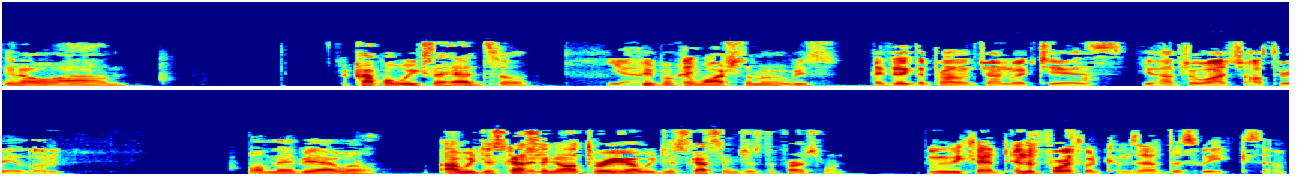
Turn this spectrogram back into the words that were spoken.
you know, um, a couple weeks ahead so Yeah, people can I, watch the movies. I feel like the problem with John Wick two is you have to watch all three of them. Well, maybe I will. Are we discussing all three or are we discussing just the first one? I mean, we could, and the fourth one comes out this week, so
